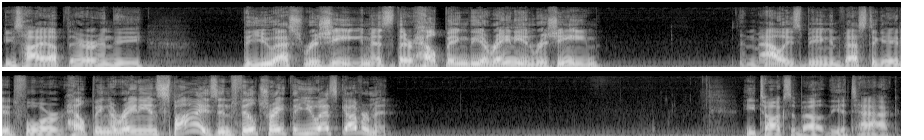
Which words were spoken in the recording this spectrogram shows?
he's high up there in the, the U.S. regime as they're helping the Iranian regime. And Malley's being investigated for helping Iranian spies infiltrate the U.S. government. He talks about the attack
